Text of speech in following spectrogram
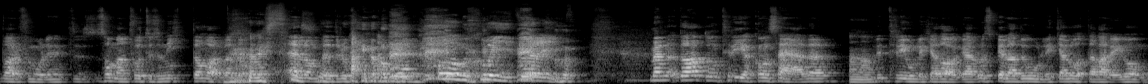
var det förmodligen inte, sommaren 2019 var det väl då? Eller om det drog igång. Hon skiter i! Men då hade hon tre konserter, Ja. tre olika dagar och spelade olika låtar varje gång.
